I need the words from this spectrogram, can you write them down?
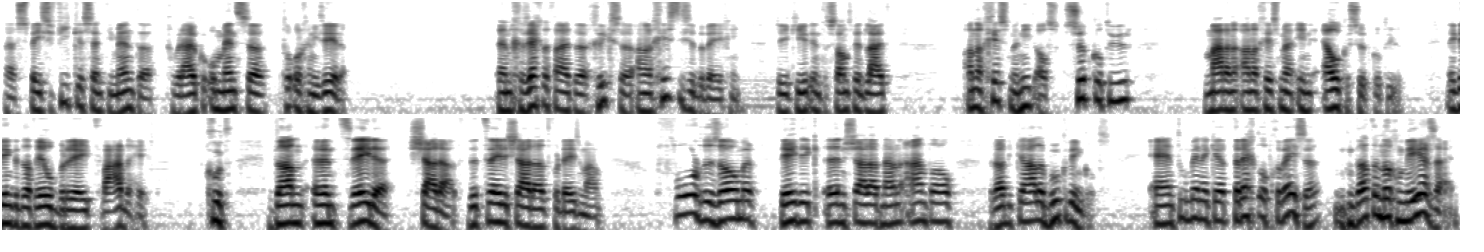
uh, specifieke sentimenten gebruiken om mensen te organiseren. Een gezegde vanuit de Griekse anarchistische beweging, die ik hier interessant vind, luidt: anarchisme niet als subcultuur, maar een anarchisme in elke subcultuur. En ik denk dat dat heel breed waarde heeft. Goed, dan een tweede shout-out. De tweede shout-out voor deze maand. Voor de zomer deed ik een shout-out naar een aantal radicale boekwinkels. En toen ben ik er terecht op gewezen dat er nog meer zijn.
